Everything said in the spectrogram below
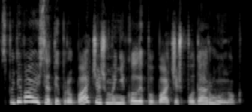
Сподіваюся, ти пробачиш мені, коли побачиш подарунок.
